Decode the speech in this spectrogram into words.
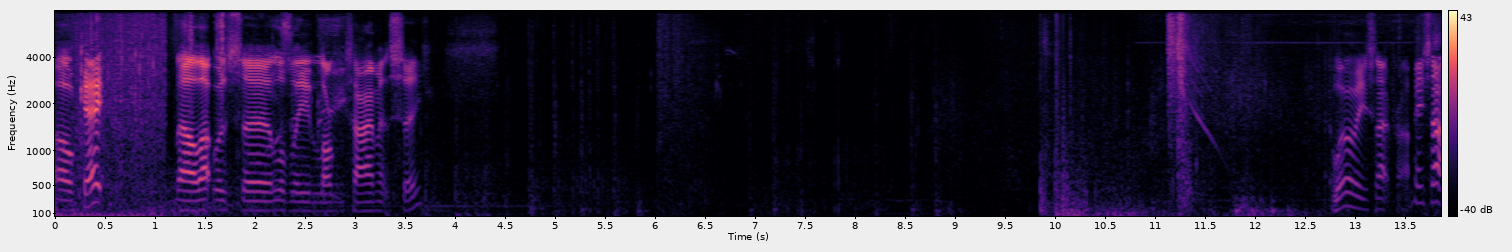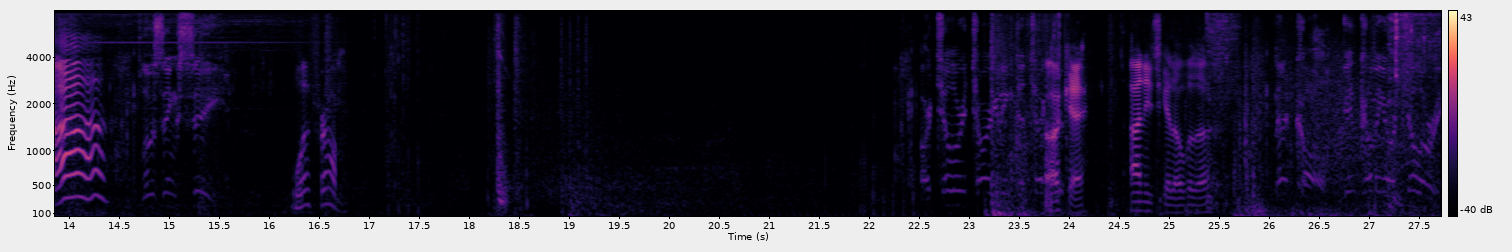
Okay. Well, that was a lovely long time at sea. Where is that from? Is that ah? Losing C. Where from? Artillery targeting detected. Okay, I need to get over there. Net call. Incoming artillery.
